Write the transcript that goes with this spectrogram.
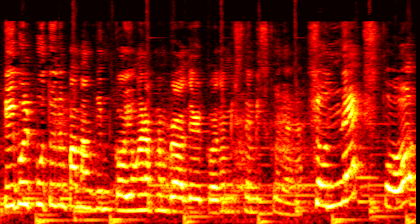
Table po to ng pamangkin ko, yung anak ng brother ko, na miss na miss ko na. So, next po,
